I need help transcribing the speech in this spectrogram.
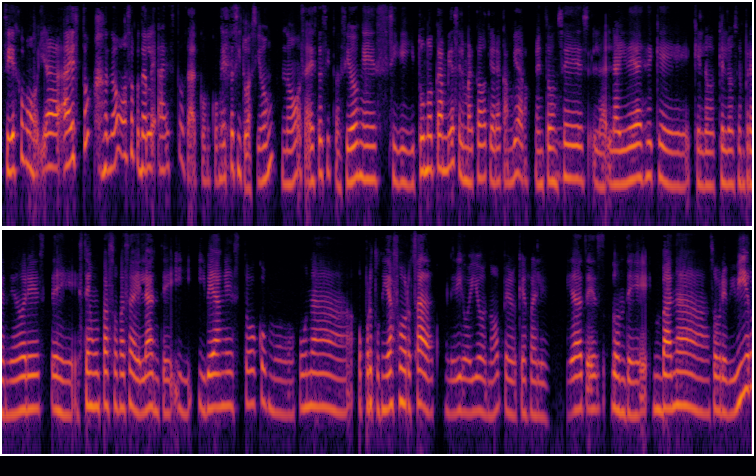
sí, es como ya a esto, ¿no? Vamos a ponerle a esto, o sea, con, con esta situación, ¿no? O sea, esta situación es, si tú no cambias, el mercado te hará cambiar. Entonces, la, la idea es de que, que, lo, que los emprendedores eh, estén un paso más adelante y, y vean esto como una oportunidad forzada, como le digo yo, ¿no? Pero que en realidad es donde van a sobrevivir,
